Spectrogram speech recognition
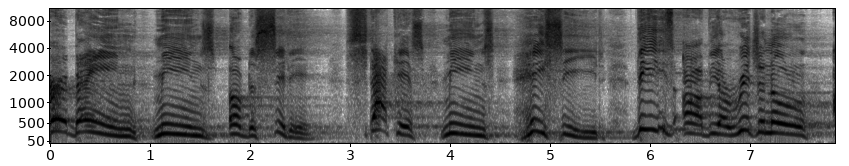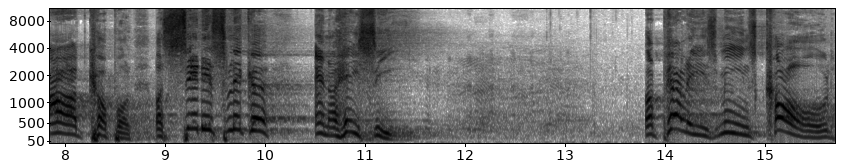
Urbane means of the city. Stachys means hayseed. These are the original odd couple a city slicker and a hayseed. Apelles means called,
